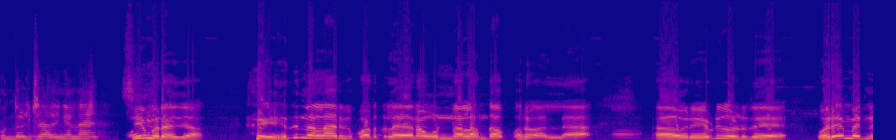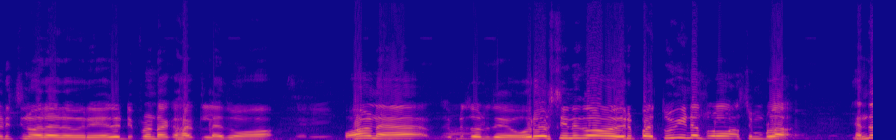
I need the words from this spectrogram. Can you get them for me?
கொந்தளிச்சாதீங்க அண்ணே சீமராஜா எது நல்லா இருக்கு படத்துல? ஏன்னா ஒண்ணு நல்லா இருந்தா பரவாயில்ல அவர் எப்படி சொல்றது? ஒரே மாதிரி நடிச்சுன்னு வர்றாரு அவரு. எதுவும் டிஃப்ரெண்டா காட்டல எதுவும். சரி. போனேன் எப்படி சொல்றது? ஒரு ஒரு சீனுக்கும் விருப்ப தூங்கிட்டே சொல்லலாம் சிம்பிளா எந்த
